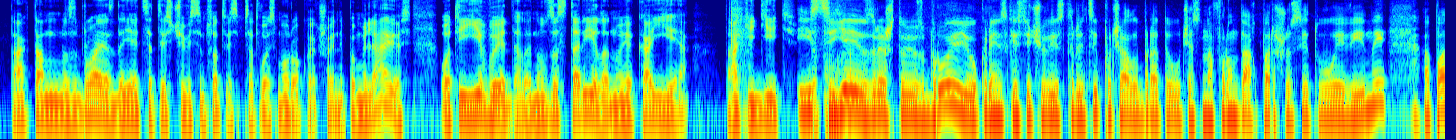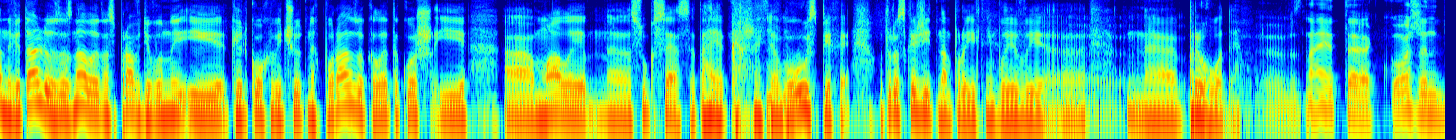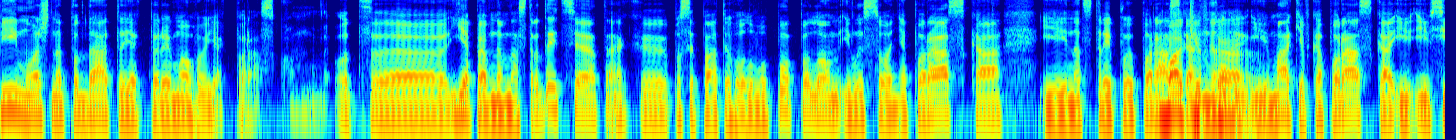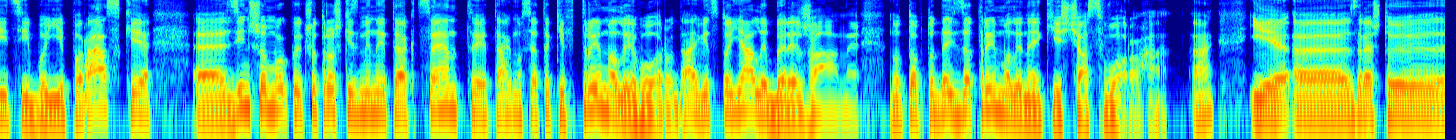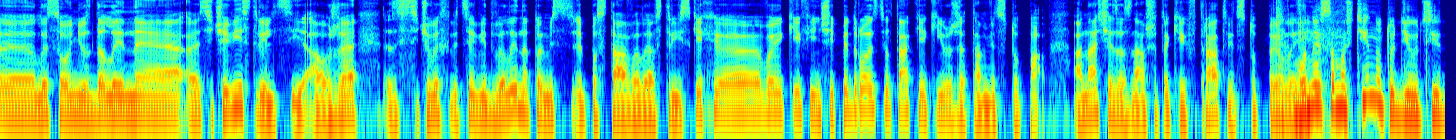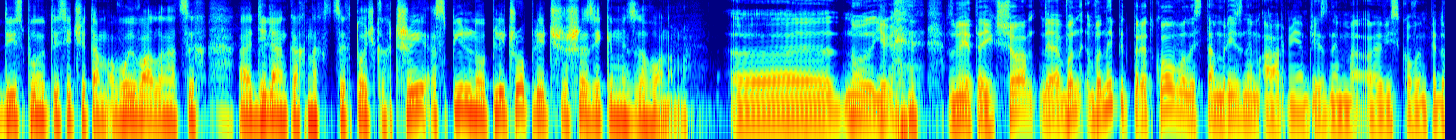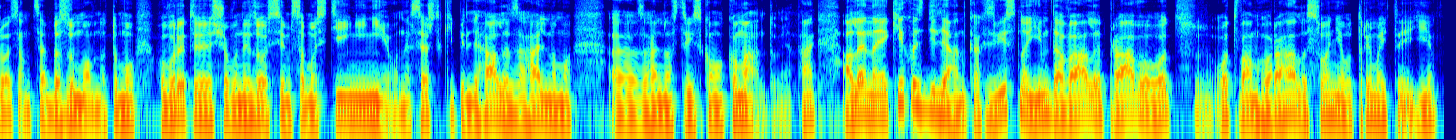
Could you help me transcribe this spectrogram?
Так, там зброя, здається, 1888 року, якщо я не помиляюсь, от її видали. Ну, застаріла, ну яка є. Так, ідіть. І з цією, зрештою, зброєю українські січові стрільці почали брати участь на фронтах Першої світової війни. А пане Віталію зазнали насправді вони і кількох відчутних поразок, але також і а, мали е, суксеси, та як кажуть, або успіхи. От розкажіть нам про їхні бойові е, е, пригоди. Е, Ви знаєте, кожен бій можна подати як перемогу, як поразку. От е, є певна в нас традиція, так, посипати голову попелом, і лисоня поразка, і над стрипою поразка, Маківка. і маківка поразка, і, і всі ці бої поразки. Е, з іншого боку, якщо трошки змінити акценти, так, ну все-таки втримали гору, да, відстояли бережани, ну тобто десь затримали на якийсь час ворога. Так? І, е, зрештою, е, Лисоню здали не е, січові стрільці, а вже з січових стрільців відвели, натомість поставили австрійських е, вояків, інший підрозділ, так, який вже там відступав. А наші, зазнавши таких втрат, відступили. Вони самостійно тоді, у ці 2,5 тисячі там воювали на цих е, ділянках, на цих точках, чи спільно пліч-опліч ще з якимись загонами? Е, ну, як, розумієте, якщо е, вони, вони підпорядковувались там різним арміям, різним е, військовим підрозділам, це безумовно. Тому говорити, що вони зовсім самостійні, ні, вони все ж таки підлягали загальному е, загальноавстрійському командуванню. Так? Але на якихось ділянках, звісно, їм давали право: от, от вам гора, Лисоня, утримайте її.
